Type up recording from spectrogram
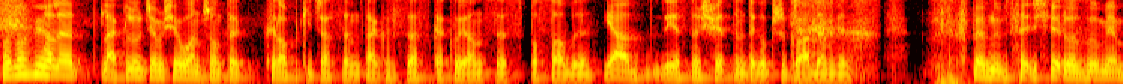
Panowie... Ale tak, ludziom się łączą te kropki czasem tak w zaskakujące sposoby. Ja jestem świetnym tego przykładem, więc w pewnym sensie rozumiem,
